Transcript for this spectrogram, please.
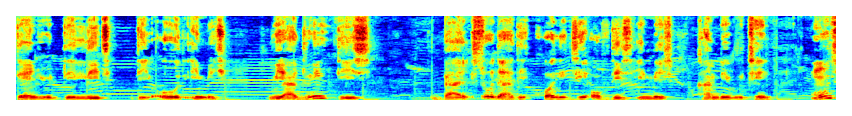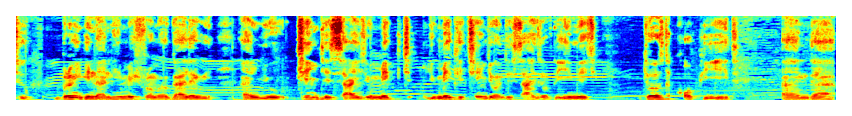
then you delete the old image. We are doing this by so that the quality of this image can be retained. Once you bring in an image from your gallery and you change the size you make you make a change on the size of the image just copy it and uh,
